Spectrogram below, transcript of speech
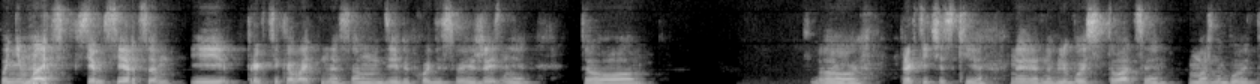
понимать всем сердцем и практиковать на самом деле в ходе своей жизни, то практически, наверное, в любой ситуации можно будет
